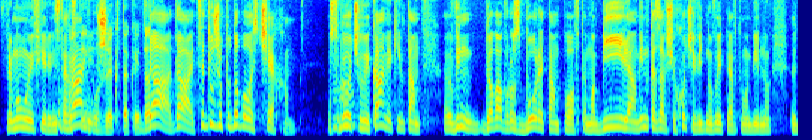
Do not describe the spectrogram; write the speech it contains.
в прямому ефірі в інстаграмі. Простий мужик такий, так? Да, да, і це дуже подобалось чехам. Особливо чоловікам, яким там е, він давав розбори там по автомобілям. Він казав, що хоче відновити автомобільну, е,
